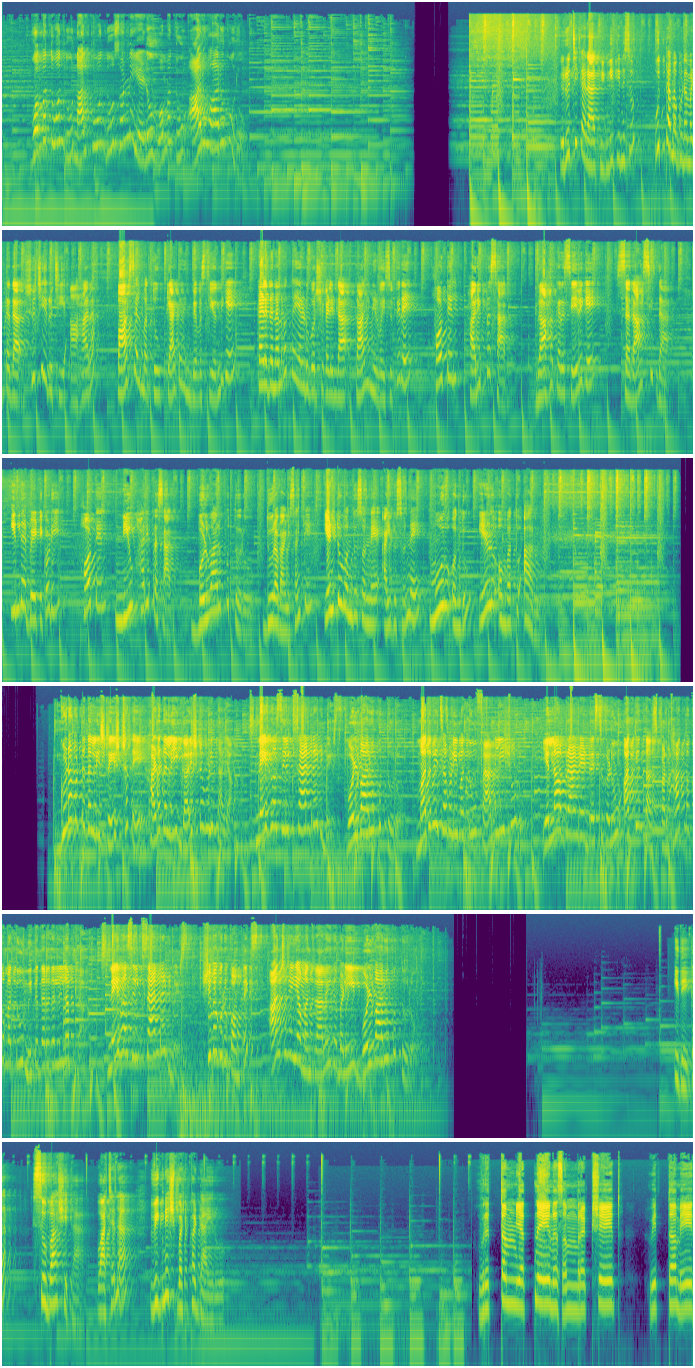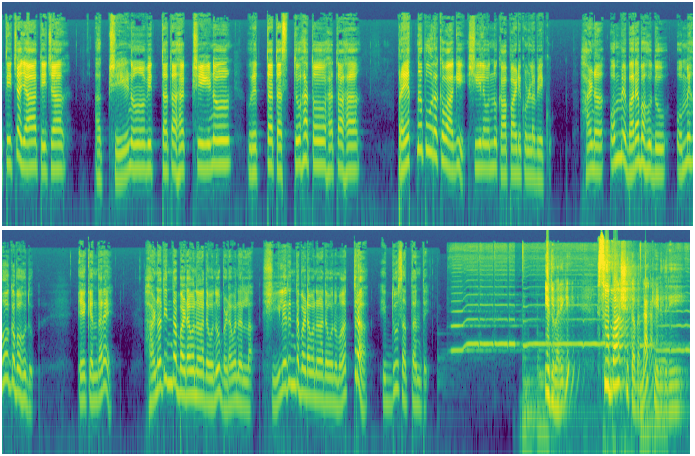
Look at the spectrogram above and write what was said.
ಒಂಬತ್ತು ಒಂದು ನಾಲ್ಕು ಒಂದು ಸೊನ್ನೆ ಏಳು ಒಂಬತ್ತು ಆರು ಆರು ಮೂರು. ರುಚಿಕರ ತಿಂಡಿ ತಿನಿಸು, ಉತ್ತಮ ಗುಣಮಟ್ಟದ ಶುಚಿ ರುಚಿ ಆಹಾರ, ಪಾರ್ಸೆಲ್ ಮತ್ತು ಕ್ಯಾಟರಿಂಗ್ ವ್ಯವಸ್ಥೆಯೊಂದಿಗೆ ಕಳೆದ ನಲವತ್ತ ಎರಡು ವರ್ಷಗಳಿಂದ ಕಾರ್ಯನಿರ್ವಹಿಸುತ್ತಿದೆ ಹೋಟೆಲ್ ಹರಿಪ್ರಸಾದ್. ಗ್ರಾಹಕರ ಸೇವೆಗೆ ಸದಾ ಸಿದ್ಧ. ಇಂದೇ ಭೇಟಿ ಕೊಡಿ ಹೋಟೆಲ್ ನ್ಯೂ ಹರಿಪ್ರಸಾದ್, ಬಳುವಾರು ಪುತ್ತೂರು. ದೂರವಾಣಿ ಸಂಖ್ಯೆ ಎಂಟು ಒಂದು ಸೊನ್ನೆ ಐದು ಸೊನ್ನೆ ಮೂರು ಒಂದು ಏಳು ಒಂಬತ್ತು ಆರು. ಗುಣಮಟ್ಟದಲ್ಲಿ ಶ್ರೇಷ್ಠತೆ, ಹಣದಲ್ಲಿ ಗರಿಷ್ಠ ಉಳಿತಾಯ. Sneha silk sand readymade Bolwar Puttur. ಮದುವೆ ಚವಳಿ ಮತ್ತು ಫ್ಯಾಮಿಲಿ ಶೂರು. ಎಲ್ಲಾ ಬ್ರಾಂಡೆಡ್ ಡ್ರೆಸ್ಗಳು ಅತ್ಯಂತ ಸ್ಪರ್ಧಾತ್ಮಕ ಮತ್ತು ಮಿತ ದರದಲ್ಲಿ ಲಭ್ಯ. Sneha silks and readymades Shivaguru complex, Anjaneya ಮಂತ್ರಾಲಯದ ಬಳಿ, ಗೋಳ್ವಾರು, ಪುತ್ತೂರು. ಇದೀಗ ಸುಭಾಷಿತ, ವಾಚನ ವಿಘ್ನೇಶ್ ಭಟ್ಪಡ್ಡಾಯರು. ವೃತ್ತಂ ಯತ್ನೇನ ಸಂರಕ್ಷೇತ್, ವಿತ್ತಮೇತಿ ಚ ಯಾತಿ ಚ, ಅಕ್ಷೀಣೋ ವಿತ್ತತಃ ಕ್ಷೀಣೋ. ವೃತ್ತತಸ್ತು ಹತೋ ಹತಃ. ಪ್ರಯತ್ನಪೂರ್ವಕವಾಗಿ ಶೀಲವನ್ನು ಕಾಪಾಡಿಕೊಳ್ಳಬೇಕು. ಹಣ ಒಮ್ಮೆ ಬರಬಹುದು, ಒಮ್ಮೆ ಹೋಗಬಹುದು. ಏಕೆಂದರೆ, ಹಣದಿಂದ ಬಡವನಾದವನು ಬಡವನಲ್ಲ ಶೀಲದಿಂದ ಬಡವನಾದವನು ಮಾತ್ರ ಇದ್ದು ಸತ್ತಂತೆ. ಇದುವರೆಗೆ ಸುಭಾಷಿತವನ್ನ ಕೇಳಿದಿರಿ.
